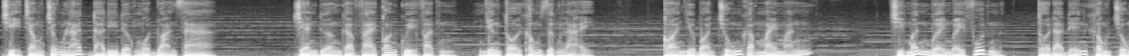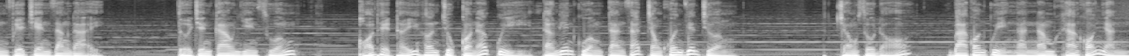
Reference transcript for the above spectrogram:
chỉ trong chốc lát đã đi được một đoạn xa. Trên đường gặp vài con quỷ vật, nhưng tôi không dừng lại, coi như bọn chúng gặp may mắn. Chỉ mất mười mấy phút, tôi đã đến không trung phía trên giang đại. Từ trên cao nhìn xuống, có thể thấy hơn chục con ác quỷ đang điên cuồng tàn sát trong khuôn viên trường. Trong số đó, ba con quỷ ngàn năm khá khó nhằn.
